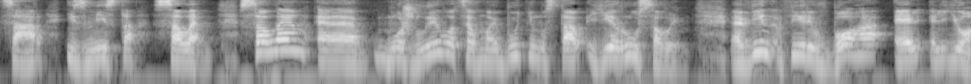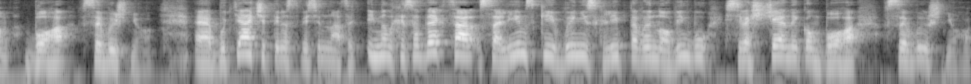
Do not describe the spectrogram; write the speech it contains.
цар із міста Салем. Салем, е, можливо, це в майбутньому став Єрусалим. Е, він вірив в Бога Ель Ельйон, Бога Всевишнього. Е, буття 14.18. І Мелхиседек, цар Салімський, виніс хліб та вино. Він був священником Бога Всевишнього.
